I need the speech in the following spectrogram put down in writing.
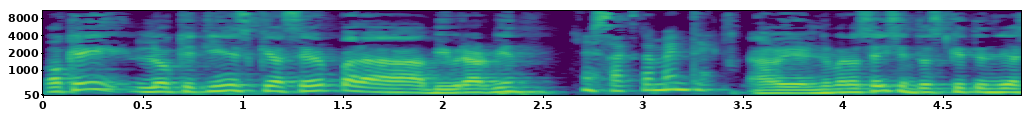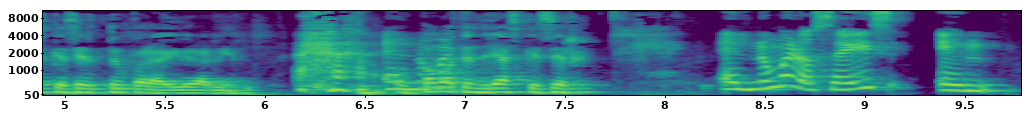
Ok, lo que tienes que hacer para vibrar bien. Exactamente. A ver, el número 6, entonces, ¿qué tendrías que hacer tú para vibrar bien? ¿O ¿Cómo número- tendrías que ser? El número 6 en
